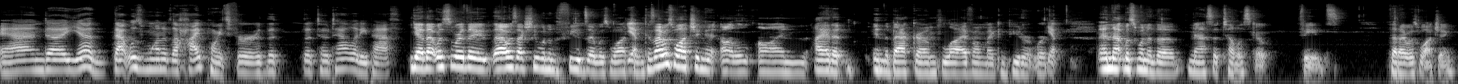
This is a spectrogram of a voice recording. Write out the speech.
and uh, yeah, that was one of the high points for the the totality path. Yeah, that was where they. That was actually one of the feeds I was watching Yep. because I was watching it on, on. I had it in the background live on my computer at work. Yep. and that was one of the NASA telescope feeds that I was watching,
